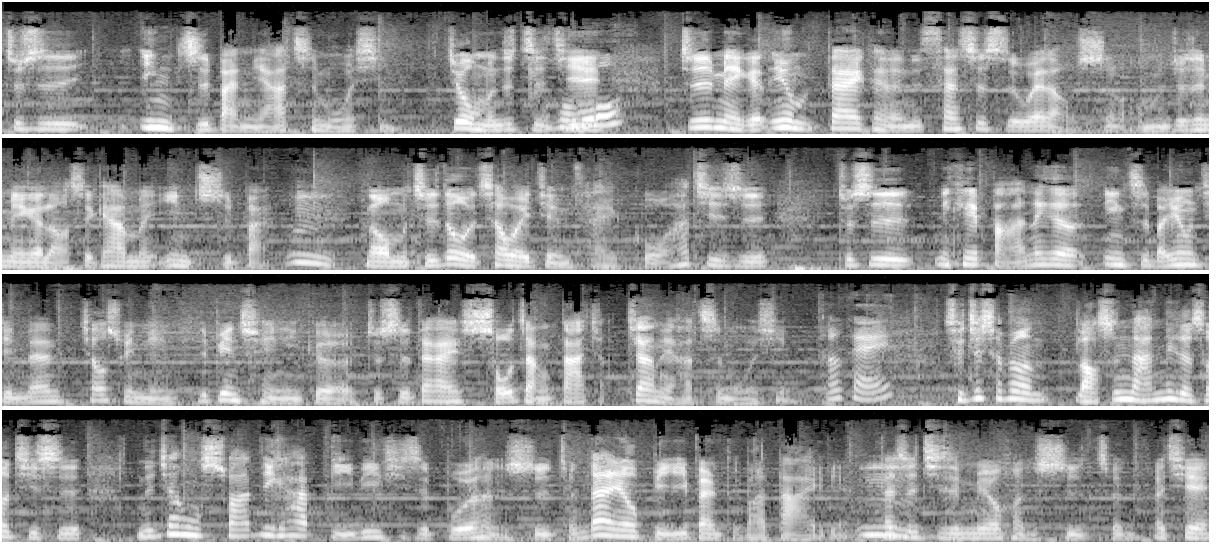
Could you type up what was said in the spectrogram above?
就是硬纸板牙齿模型，就我们就直接、哦就是每个，因为我们大概可能三四十位老师嘛，我们就是每个老师给他们硬纸板，嗯。那我们其实都有稍微剪裁过，它其实就是你可以把那个硬纸板用简单胶水粘，就变成一个就是大概手掌大小这样的牙齿模型。，OK，所以这小朋友老师拿那个时候，其实你这样刷，第一个它比例其实不会很失真，当然有比一般人嘴巴大一点，嗯但是其实没有很失真，而且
